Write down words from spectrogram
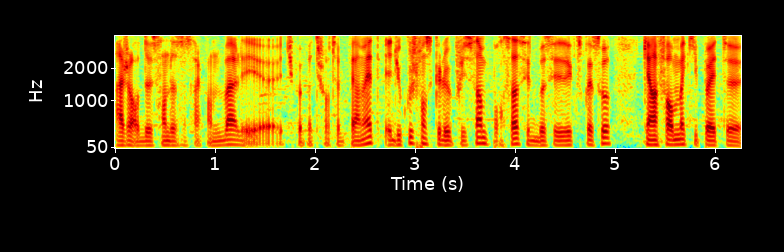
à genre 200-250 balles et euh, tu peux pas toujours te le permettre. Et du coup, je pense que le plus simple pour ça, c'est de bosser des expressos, qui est un format qui peut être euh,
